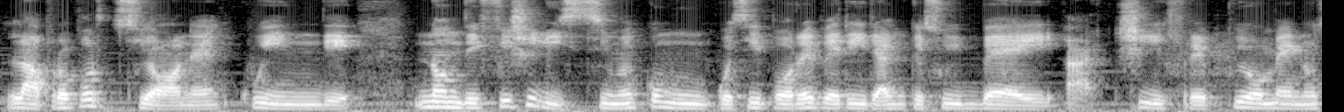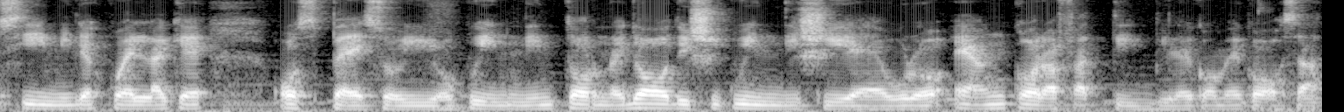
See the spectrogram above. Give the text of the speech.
la proporzione, quindi non difficilissimo e comunque si può reperire anche su eBay a cifre più o meno simili a quella che ho speso io, quindi intorno ai 12-15 euro, è ancora fattibile come cosa.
